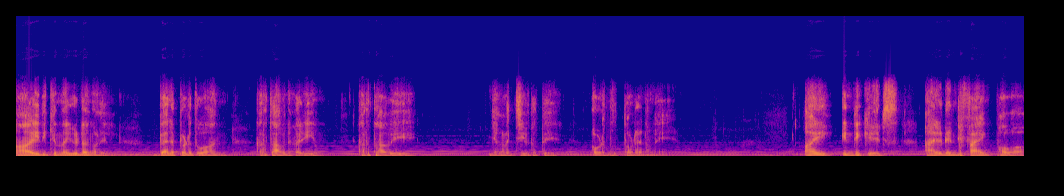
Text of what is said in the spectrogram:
ആയിരിക്കുന്ന ഇടങ്ങളിൽ ബലപ്പെടുത്തുവാൻ കർത്താവിന് കഴിയും. കർത്താവേ ഞങ്ങളുടെ ജീവിതത്തെ അവിടുന്ന് തൊടണമേ. ഐ ഇൻഡിക്കേറ്റ്സ് ഐഡന്റിഫൈങ് പവർ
